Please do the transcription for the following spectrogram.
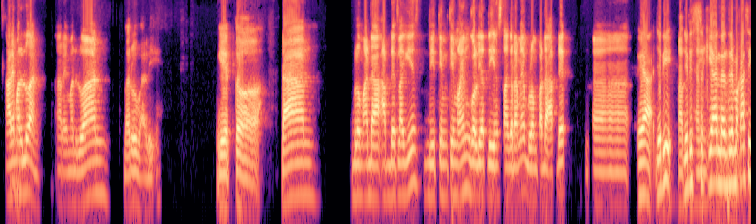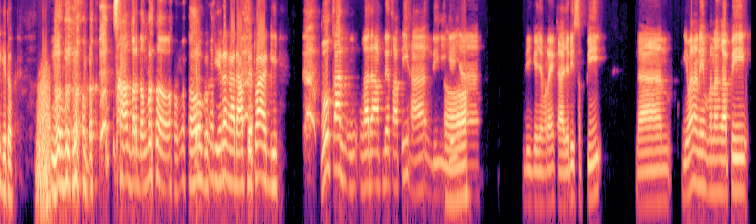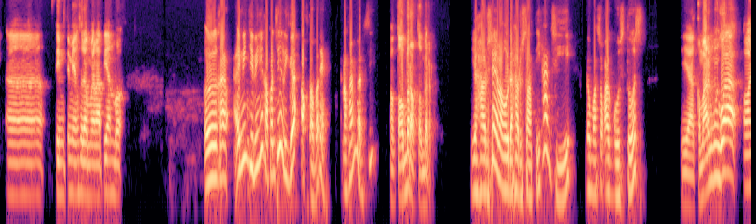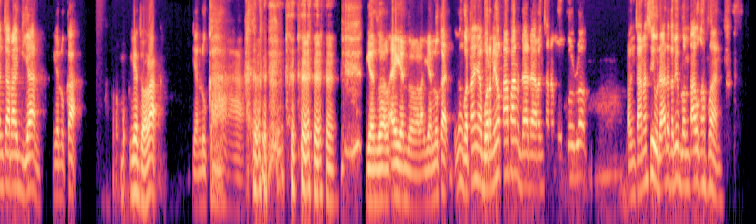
Arema duluan. Arema duluan, baru Bali. Gitu. Dan belum ada update lagi di tim-tim lain. Gue lihat di Instagramnya belum pada update. Eh, Ya, jadi jadi sekian dan terima kasih gitu. belum, belum, dong. Sabar dong, belum. Oh, gue kira nggak ada update lagi. Bukan, nggak ada update latihan di IG-nya. Di IG-nya mereka. Jadi sepi. Dan gimana nih menanggapi eh, tim-tim yang sudah mulai latihan, Bo? Eh, ka- ini jadinya kapan sih Liga? Oktober ya? November sih? Oktober, Oktober. Ya harusnya emang udah harus latihan sih. Udah masuk Agustus. Iya, kemarin kan gua wawancara Gian, Gian Luka. Ian Zola. Gian Luka. Gian Zola, eh Gian Zola, Gian Luka. Kan gua tanya Borneo kapan? Udah ada rencana ngumpul belum? Rencana sih udah ada, tapi belum tahu kapan.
